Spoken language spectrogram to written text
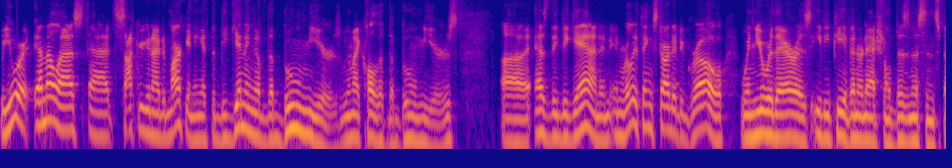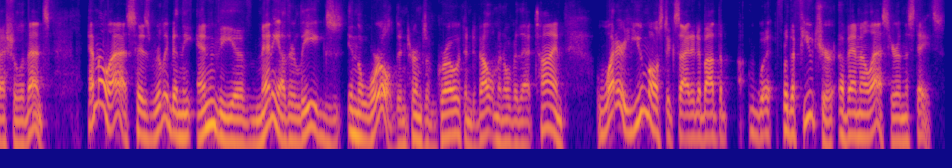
Well, you were at MLS at Soccer United Marketing at the beginning of the boom years. We might call it the boom years. Uh, as they began, and, and really things started to grow when you were there as EVP of International Business and Special Events. MLS has really been the envy of many other leagues in the world in terms of growth and development over that time. What are you most excited about the for the future of MLS here in the states?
